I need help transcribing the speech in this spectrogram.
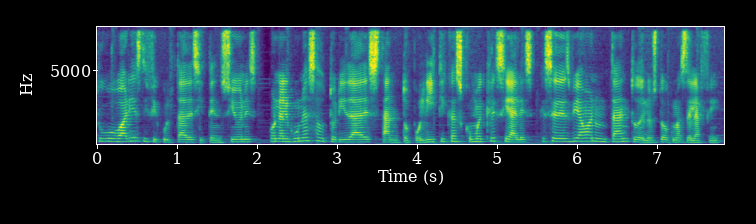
tuvo varias dificultades y tensiones con algunas autoridades tanto políticas como eclesiales que se desviaban un tanto de los dogmas de la fe.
